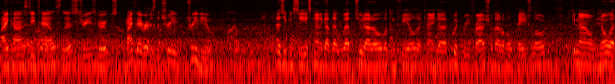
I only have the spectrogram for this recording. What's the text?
icons, details, lists, trees, groups. My favorite is the tree, tree view. As you can see, it's kind of got that Web 2.0 look and feel, that kind of quick refresh without a whole page load. You can now know what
